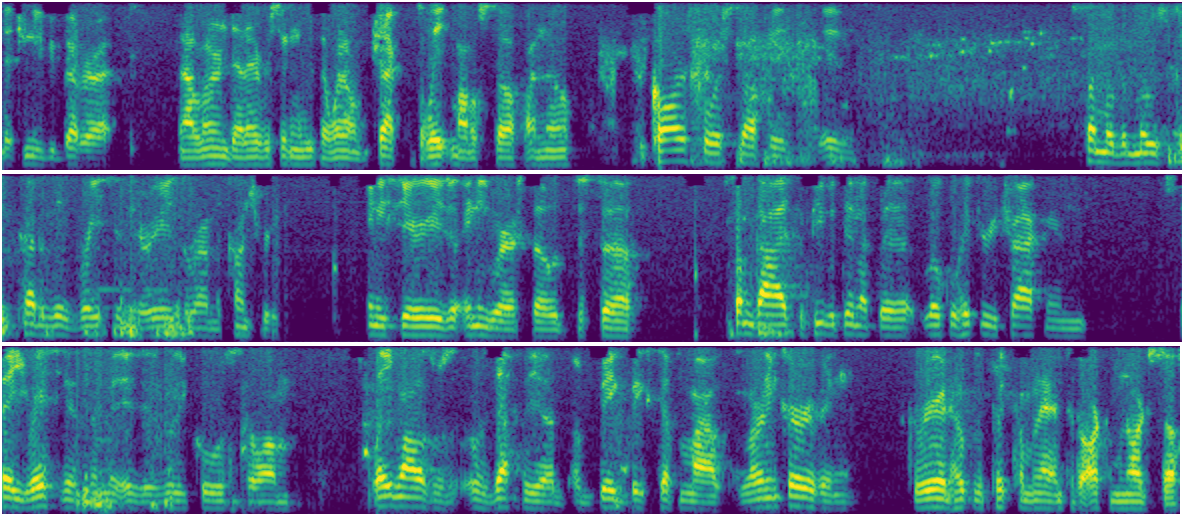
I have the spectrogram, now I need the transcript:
that you need to be better at. And I learned that every single week I went on track with the late model stuff. I know the CARS Tour stuff is, is some of the most competitive racing there is around the country, any series or anywhere. So just uh, some guys compete with them at the local Hickory track and stay racing against them is, is really cool. So um, late models was, was definitely a, a big, big step in my learning curve and career and hopefully put coming out into the ARCA Menard stuff.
